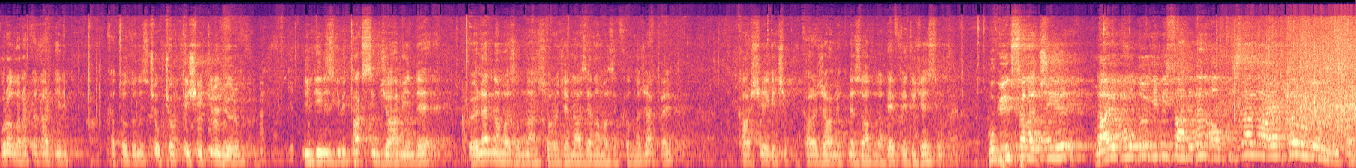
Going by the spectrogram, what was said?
Buralara kadar gelip katıldınız. Çok çok teşekkür ediyorum. Bildiğiniz gibi Taksim Camii'nde öğlen namazından sonra cenaze namazı kılınacak ve karşıya geçip Karacaahmet mezarlığına defnedeceğiz. Bu büyük sanatçıyı layık olduğu gibi sahneden alkışlarla ayakta uğurluyorum lütfen.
